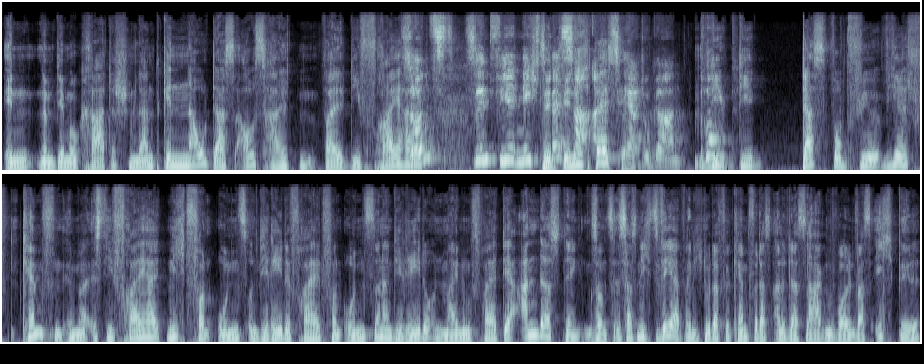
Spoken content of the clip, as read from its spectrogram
in einem demokratischen Land genau das aushalten, weil die Freiheit. Sonst sind wir nicht, Sind besser, wir nicht als besser. Erdogan. die, Punkt. die, das, wofür wir kämpfen immer, ist die Freiheit nicht von uns und die Redefreiheit von uns, sondern die Rede- und Meinungsfreiheit der Andersdenken. Sonst ist das nichts wert. Wenn ich nur dafür kämpfe, dass alle das sagen wollen, was ich will,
